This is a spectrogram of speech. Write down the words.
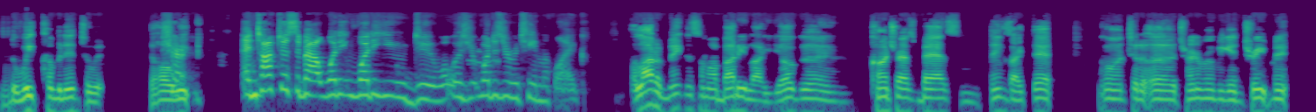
the week coming into it, the whole sure. week. And talk to us about what do, what do you do? What was your, what does your routine look like? A lot of maintenance on my body, like yoga and contrast baths and things like that. Going to the uh, training room and getting treatment,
